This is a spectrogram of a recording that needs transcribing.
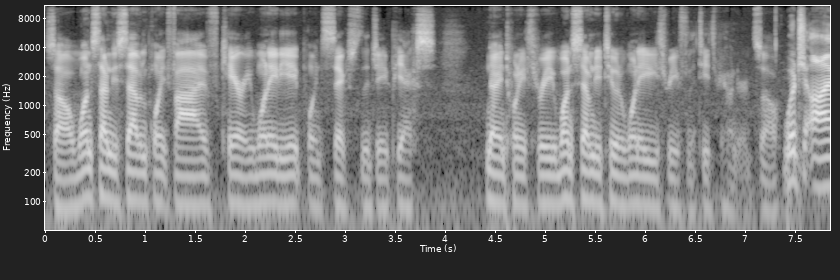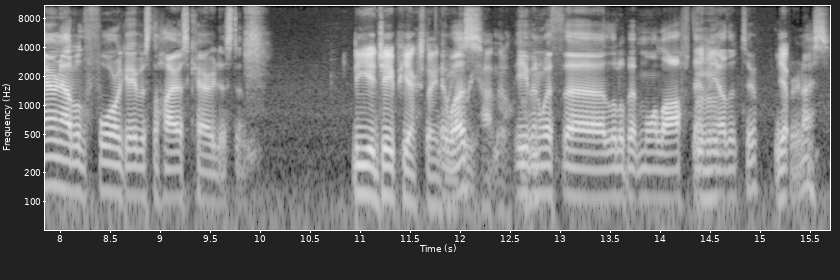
So 177.5 carry, 188.6 for the JPX 923, 172 to 183 for the T300. So Which iron out of the four gave us the highest carry distance? the JPX 923 it was? hot metal. even Mhm. with uh, a little bit more loft than Mhm. the other two. Yep. Very nice.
